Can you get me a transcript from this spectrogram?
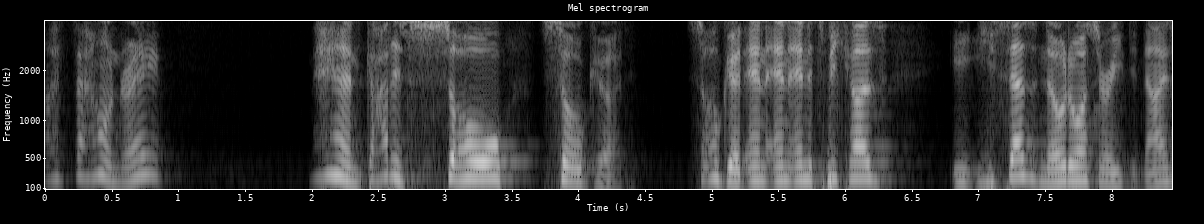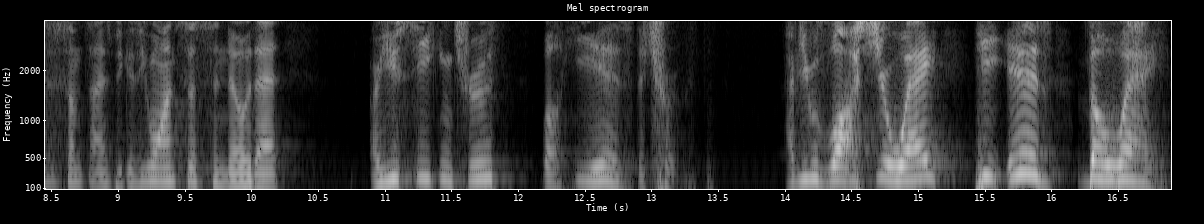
I found, right? Man, God is so, so good. So good. And, and, and it's because he, he says no to us or he denies us sometimes because he wants us to know that, are you seeking truth? Well, he is the truth. Have you lost your way? He is the way.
